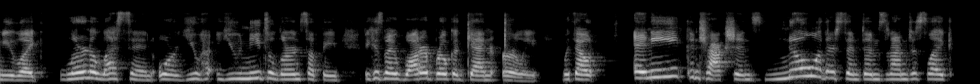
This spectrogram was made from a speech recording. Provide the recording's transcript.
me like learn a lesson or you ha- you need to learn something because my water broke again early without any contractions no other symptoms and i'm just like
